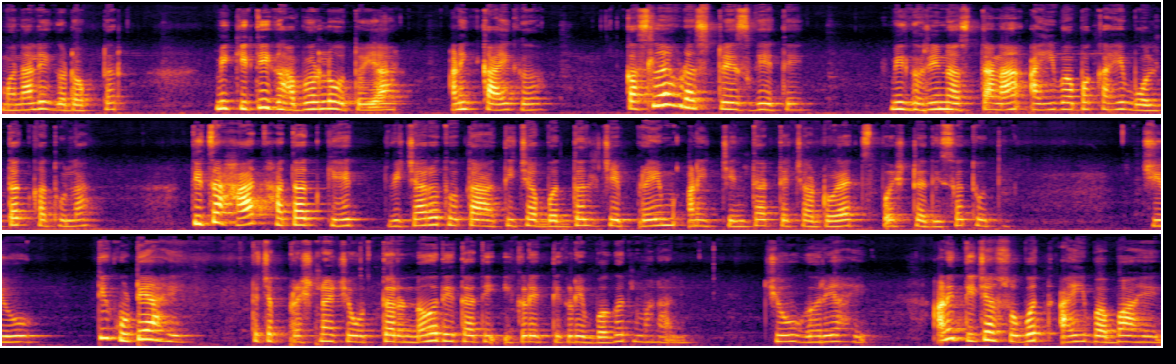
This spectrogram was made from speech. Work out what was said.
म्हणाले ग डॉक्टर. मी किती घाबरलो होतो यार. आणि काय ग? कसला एवढा स्ट्रेस घेते? मी घरी नसताना आईबाबा काही बोलतात का तुला? तिचा हात हातात घेत विचारत होता. तिच्याबद्दलचे प्रेम आणि चिंता त्याच्या डोळ्यात स्पष्ट दिसत होती. जीव ती कुठे आहे? त्याच्या प्रश्नाचे उत्तर न देता ती इकडे तिकडे बघत म्हणाली. जीव घरी आहे आणि तिच्यासोबत आई बाबा आहे.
